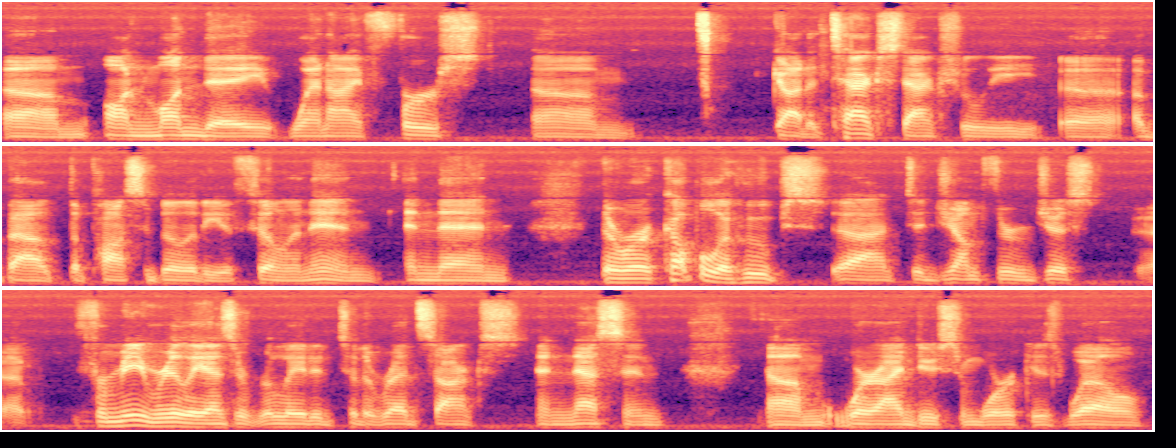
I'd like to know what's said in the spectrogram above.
um, on Monday when I first um, got a text actually uh, about the possibility of filling in. And then there were a couple of hoops uh, to jump through just uh, for me, really, as it related to the Red Sox and NESN um, where I do some work as well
